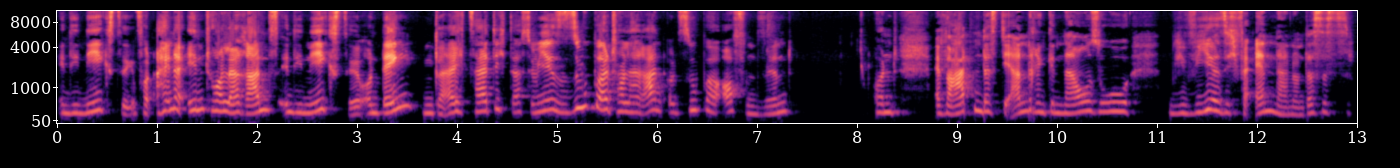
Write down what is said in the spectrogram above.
in die nächste, von einer Intoleranz in die nächste und denken gleichzeitig, dass wir super tolerant und super offen sind und erwarten, dass die anderen genauso wie wir sich verändern und das ist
